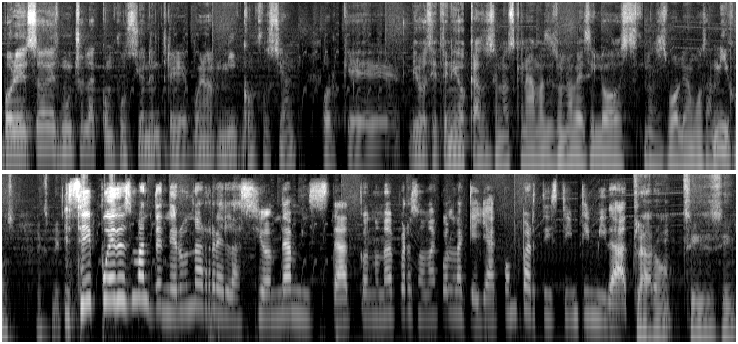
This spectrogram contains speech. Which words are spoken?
por eso es mucho la confusión entre, bueno, mi confusión porque digo, sí he tenido casos en los que nada más es una vez y luego nos volvemos amigos. ¿Me explico? Sí puedes mantener una relación de amistad con una persona con la que ya compartiste intimidad. Claro, sí, sí, sí.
